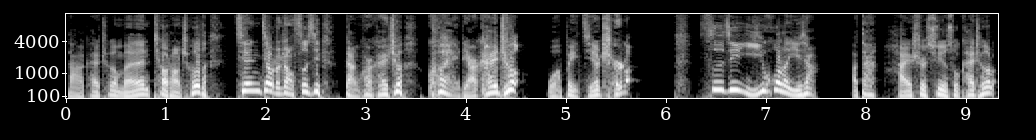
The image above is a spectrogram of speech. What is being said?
打开车门，跳上车子，尖叫着让司机赶快开车，快点开车，我被劫持了。司机疑惑了一下，啊，但还是迅速开车了。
